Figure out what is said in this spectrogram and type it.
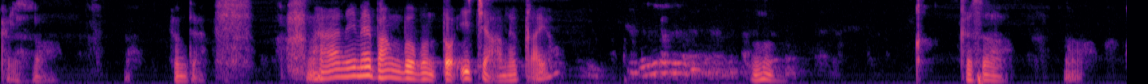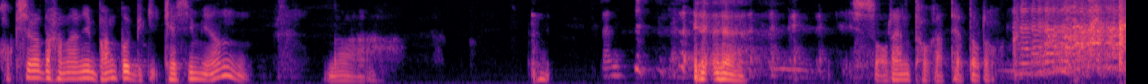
그래서 그런데 하나님의 방법은 또 있지 않을까요? 음. 그래서 어, 혹시라도 하나님 방법이 계시면 나 소렌토가 되도록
